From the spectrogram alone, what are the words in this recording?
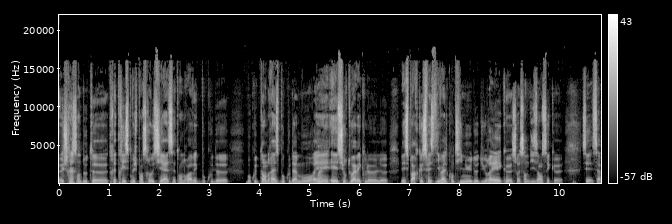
Euh, je serais sans doute très triste, mais je penserai aussi à cet endroit avec beaucoup de beaucoup de tendresse, beaucoup d'amour et, et surtout avec le, le- l'espoir que ce festival continue de durer et que 70 ans, c'est que ça,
